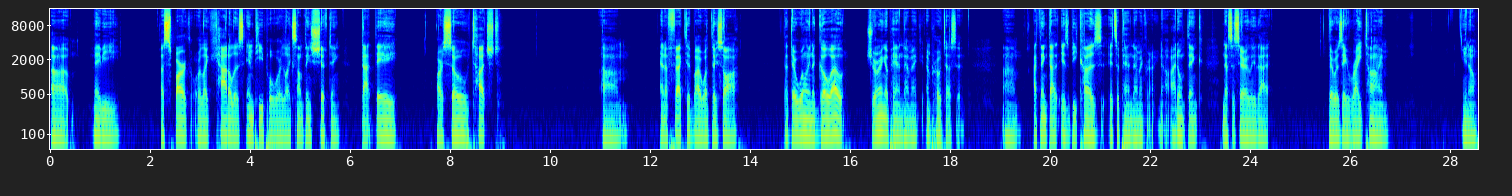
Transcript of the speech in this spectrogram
uh maybe a spark or like catalyst in people where like something's shifting that they are so touched um and affected by what they saw that they're willing to go out during a pandemic and protest it. Um, I think that is because it's a pandemic right now. I don't think necessarily that there was a right time. You know,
